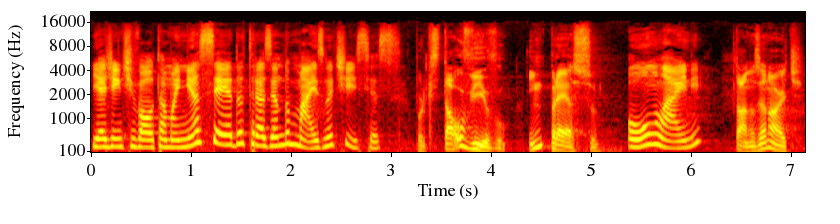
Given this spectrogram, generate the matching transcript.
E a gente volta amanhã cedo trazendo mais notícias. Porque está ao vivo, impresso ou online, tá no Zenorte.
